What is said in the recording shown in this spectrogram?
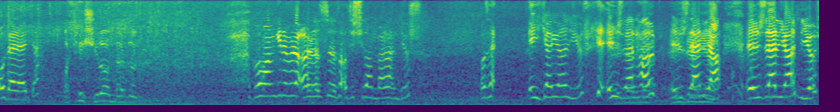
O derece. Ateş yılan Merdan. Babam yine böyle arada sırada ateş yılanlardan diyor. Bazen ejderha diyor. ejderha, ejderha, ejderha diyor.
